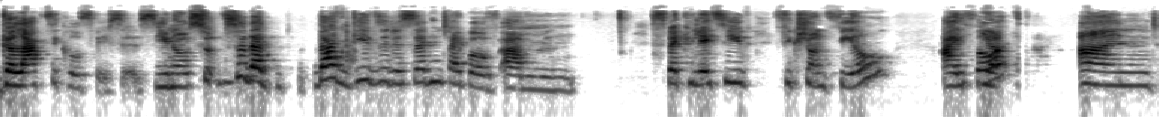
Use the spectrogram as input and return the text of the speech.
galactical spaces, you know, so, so that that gives it a certain type of um, speculative fiction feel, I thought. Yeah and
